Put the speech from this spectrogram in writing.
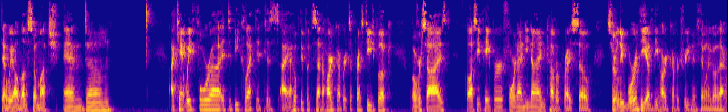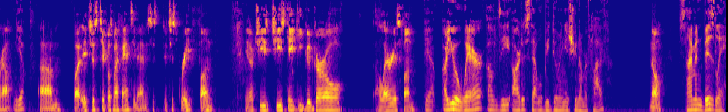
that we all love so much, and um, I can't wait for uh, it to be collected because I, I hope they put this out in a hardcover. It's a prestige book, oversized, glossy paper, four ninety nine cover price, so certainly worthy of the hardcover treatment if they want to go that route. Yep. Um, but it just tickles my fancy, man. It's just it's just great fun. You know, cheese cheesecakey, good girl, hilarious fun. Yeah. Are you aware of the artist that will be doing issue number five? No, Simon Bisley.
